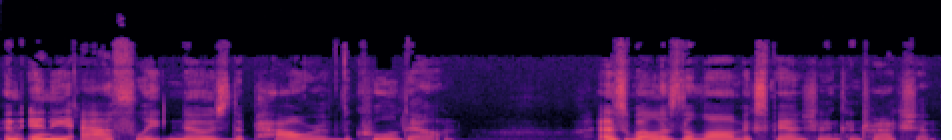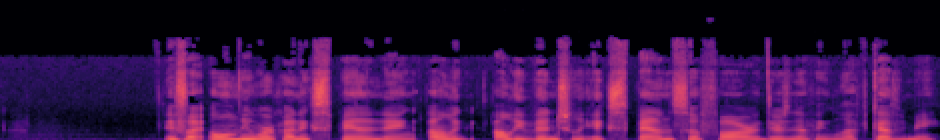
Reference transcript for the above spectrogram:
And any athlete knows the power of the cool down, as well as the law of expansion and contraction. If I only work on expanding, I'll, I'll eventually expand so far there's nothing left of me.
